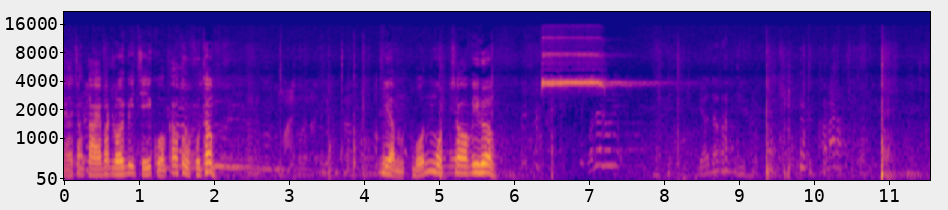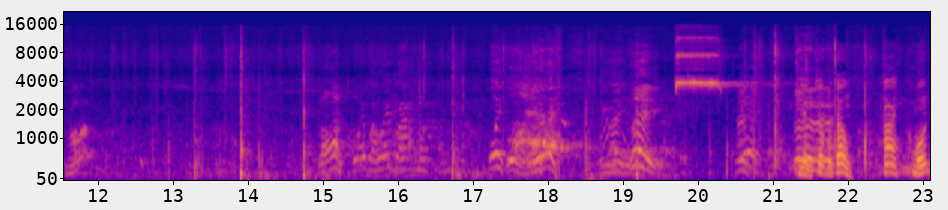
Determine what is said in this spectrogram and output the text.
ờ, trọng tài bắt lối vị trí của cao thủ Phú Thông. Điểm 41 cho Vi Hương ôi ôi ôi ôi điểm cho Phú Thông. 2 4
